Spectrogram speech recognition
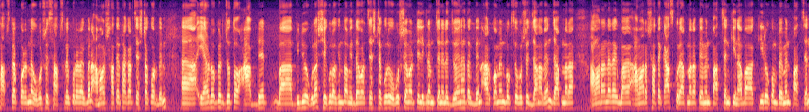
সাবস্ক্রাইব করেন না অবশ্যই সাবস্ক্রাইব করে রাখবেন। আমার সাথে থাকার চেষ্টা করবেন। এয়ারডপের যত আপডেট বা ভিডিওগুলো, সেগুলো কিন্তু আমি দেওয়ার চেষ্টা করি। অবশ্যই আমার টেলিগ্রাম চ্যানেলে জয়েন হয়ে থাকবেন। আর কমেন্ট বক্সে অবশ্যই জানাবেন যে আপনারা আমার আন্ডারে বা আমার সাথে কাজ করে আপনারা পেমেন্ট পাচ্ছেন কিনা বা কীরকম পেমেন্ট পাচ্ছেন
